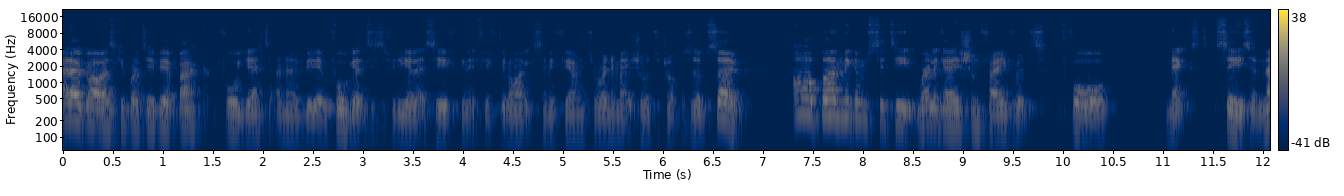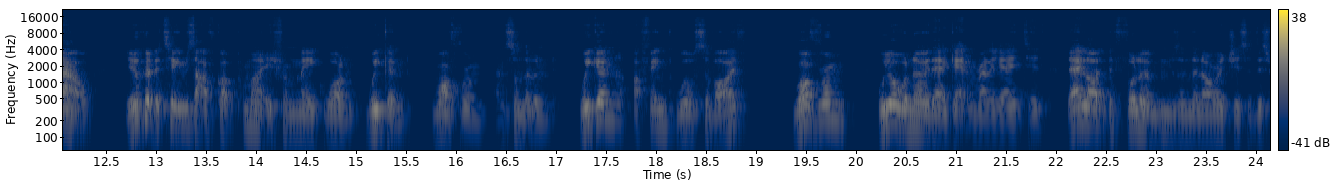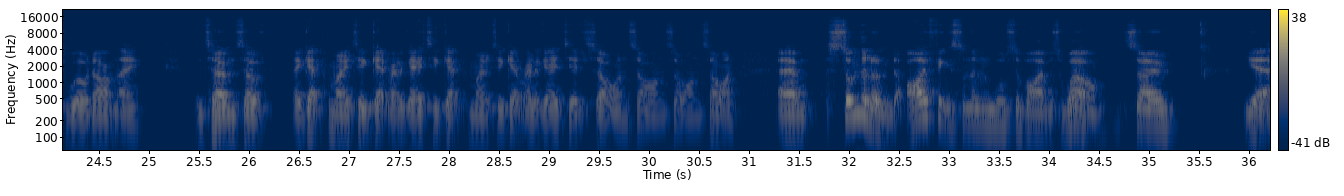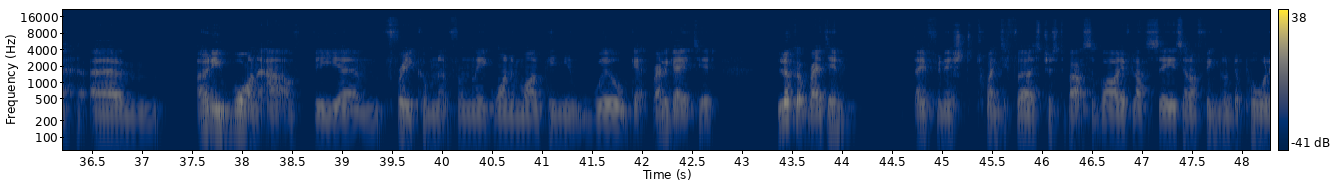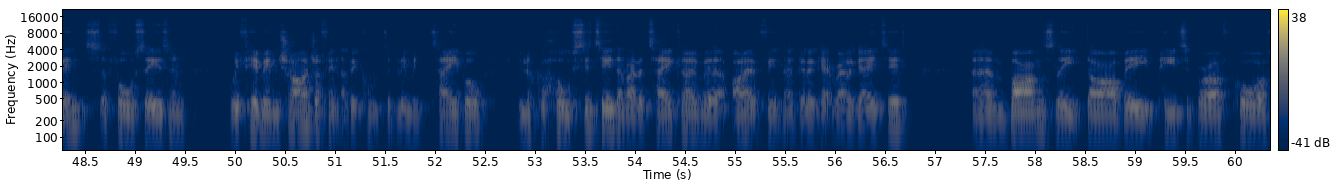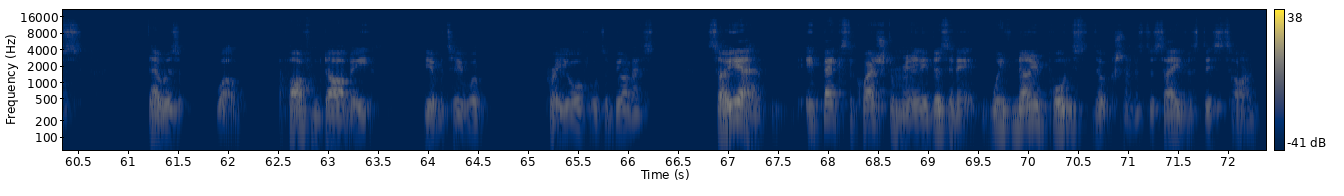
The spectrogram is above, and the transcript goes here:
Hello guys, Keeper on TV back for yet another video. Before we get into this video, let's see if we can hit 50 likes, and if you haven't already, make sure to drop a sub. So, are Birmingham City relegation favourites for next season? Now, you look at the teams that have got promoted from League One, Wigan, Rotherham and Sunderland. Wigan, I think, will survive. Rotherham, we all know they're getting relegated. They're like the Fulhams and the Norwiches of this world, aren't they? In terms of they get promoted, get relegated, get promoted, get relegated, so on, so on, so on, so on. Um, Sunderland, I think Sunderland will survive as well. So, yeah, um, only one out of the um, three coming up from League One, in my opinion, will get relegated. Look at Reading. They finished 21st, just about survived last season. I think under Paul Ince, a full season with him in charge, I think they'll be comfortably mid table. You look at Hull City, they've had a takeover. I don't think they're going to get relegated. Um, Barnsley, Derby, Peterborough, of course. There was, well, apart from Derby, the other two were pretty awful, to be honest. So, yeah, it begs the question, really, doesn't it? With no points deductions to save us this time,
